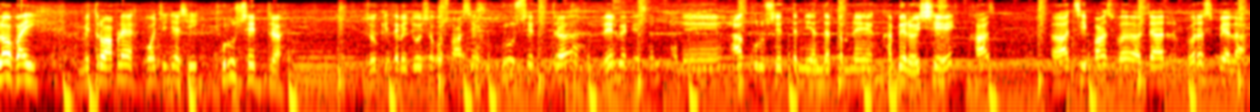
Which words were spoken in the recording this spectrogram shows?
લો ભાઈ. મિત્રો, આપણે પહોંચી ગયા છીએ કુરુક્ષેત્ર. જો કે તમે જોઈ શકો છો, આ છે કુરુક્ષેત્ર રેલવે સ્ટેશન અને આ કુરુક્ષેત્રની અંદર તમને ખબર હશે ખાસ. આજથી પાંચ હજાર વર્ષ પહેલાં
